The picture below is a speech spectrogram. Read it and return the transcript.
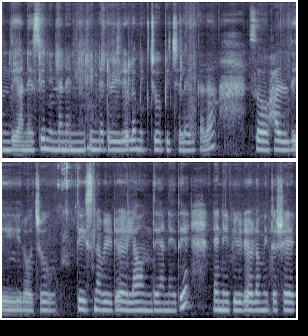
ఉంది అనేసి నిన్న నేను నిన్నటి వీడియోలో మీకు చూపించలేదు కదా. సో హల్దీ రోజు తీసిన వీడియో ఎలా ఉంది అనేది నేను ఈ వీడియోలో మీతో షేర్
